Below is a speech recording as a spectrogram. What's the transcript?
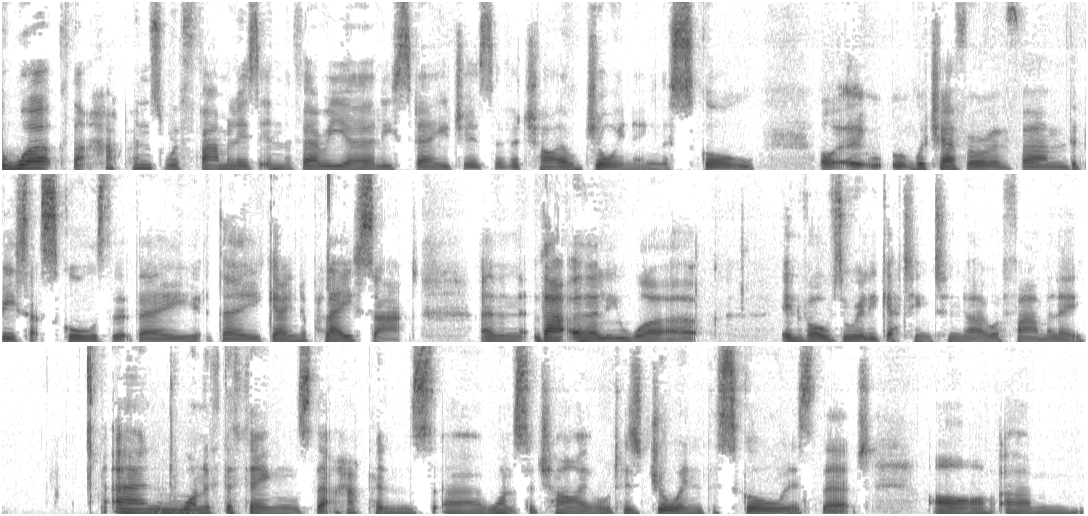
the work that happens with families in the very early stages of a child joining the school, or uh, whichever of um, the BSAT schools that they they gain a place at, and that early work involves really getting to know a family. And mm. one of the things that happens uh, once a child has joined the school is that our um,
